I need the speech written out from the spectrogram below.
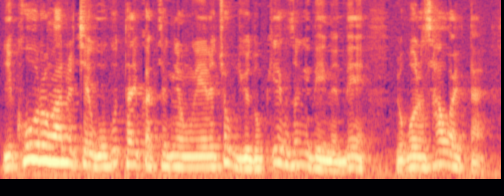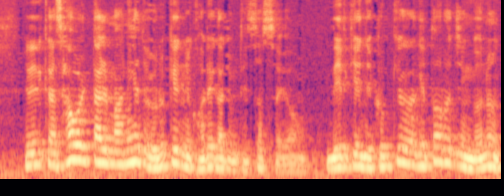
이 코오롱 하늘 제 5구 타입 같은 경우에는 좀 이게 높게 형성이 되어 있는데 요거는 4월 달. 그러니까 4월 달만 해도 이렇게 이제 거래가 좀 됐었어요. 근데 이렇게 이제 급격하게 떨어진 거는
